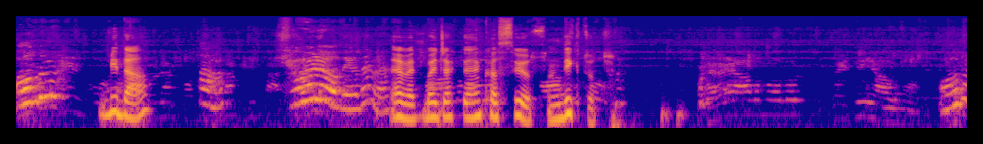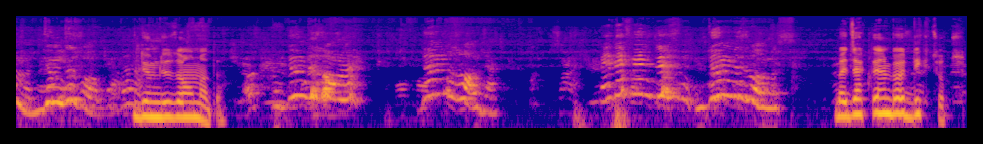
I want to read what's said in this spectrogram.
Oldu mu? Bir daha. Tamam. Şöyle oluyor değil mi? Evet bacaklarını kasıyorsun. Dik tut. Oldu mu? Dümdüz oldu? Dümdüz olmadı. Dümdüz olma. Dümdüz olacak. Hedefin düz, dümdüz olması. Bacaklarını böyle dik tut.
